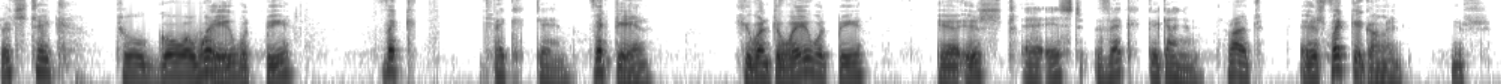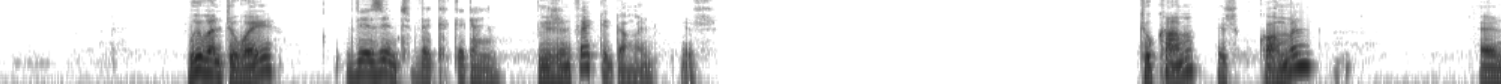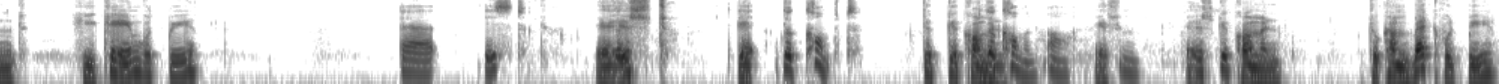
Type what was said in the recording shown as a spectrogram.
Let's take to go away would be weg, Weggehen. weggehen. He went away would be er ist, Er ist weggegangen. right, er ist weggegangen, yes. We went away, Wir sind weggegangen. wir sind weggegangen, Yes. To come is kommen, and he came would be Er ist er ist ge äh, gekommt. ge gekommen. Gekommen. Ah. Yes. Er ist gekommen. To come back would be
